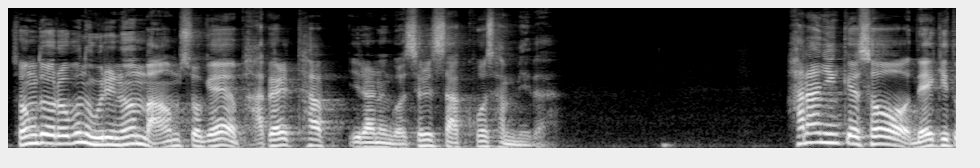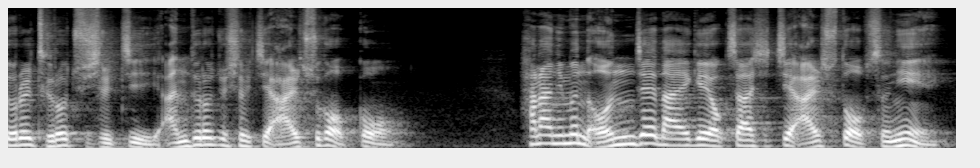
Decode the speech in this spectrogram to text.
성도 여러분, 우리는 마음속에 바벨탑이라는 것을 쌓고 삽니다. 하나님께서 내 기도를 들어주실지 안 들어주실지 알 수가 없고 하나님은 언제 나에게 역사하실지 알 수도 없으니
